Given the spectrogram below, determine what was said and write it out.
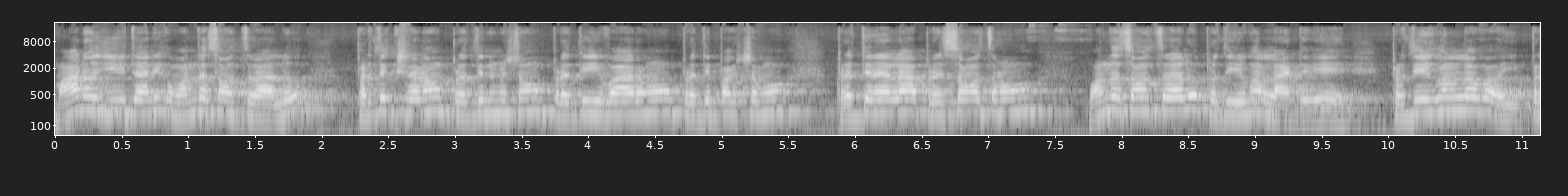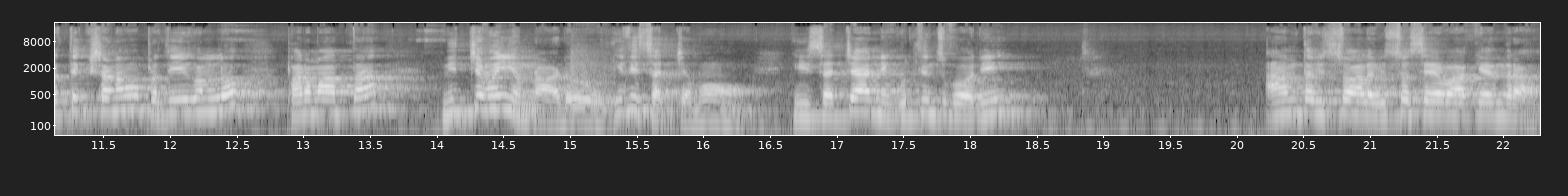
మానవ జీవితానికి వంద సంవత్సరాలు. ప్రతి క్షణం ప్రతి నిమిషం ప్రతి వారము ప్రతి పక్షము ప్రతి నెల ప్రతి సంవత్సరము వంద సంవత్సరాలు ప్రతి యుగం లాంటివి. ప్రతి యుగంలో ప్రతి క్షణము ప్రతి యుగంలో పరమాత్మ నిత్యమై ఉన్నాడు. ఇది సత్యము. ఈ సత్యాన్ని గుర్తించుకొని అనంత విశ్వాల విశ్వసేవా కేంద్ర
